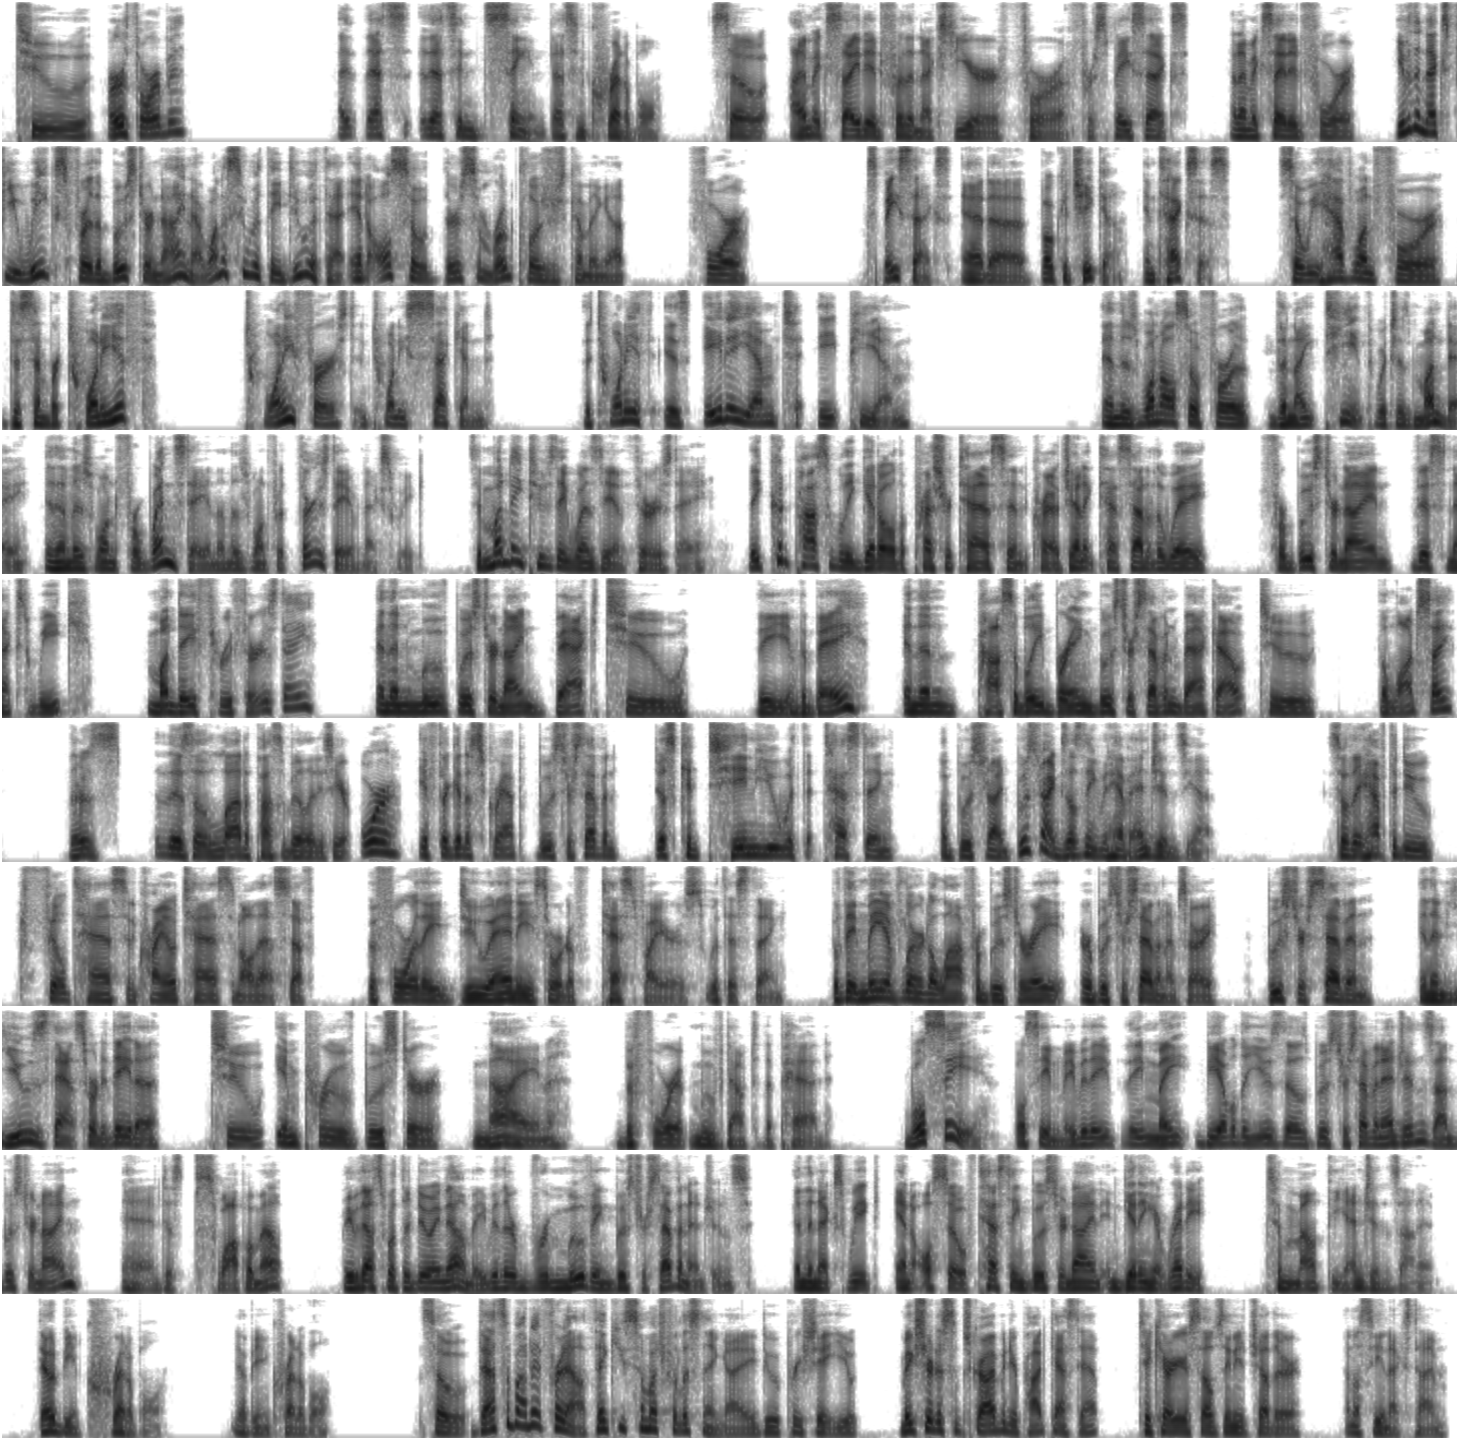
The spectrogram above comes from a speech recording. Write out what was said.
to Earth orbit. That's that's insane. That's incredible. So I'm excited for the next year for for SpaceX, and I'm excited for even the next few weeks for the Booster Nine. I want to see what they do with that. And also, there's some road closures coming up for SpaceX at uh, Boca Chica in Texas. So we have one for December 20th, 21st, and 22nd. The 20th is 8 a.m. to 8 p.m. And there's one also for the 19th, which is Monday. And then there's one for Wednesday. And then there's one for Thursday of next week. So Monday, Tuesday, Wednesday, and Thursday. They could possibly get all the pressure tests and cryogenic tests out of the way for Booster 9 this next week, Monday through Thursday, and then move Booster 9 back to the, the Bay and then possibly bring Booster 7 back out to the launch site. There's there's a lot of possibilities here. Or if they're going to scrap Booster 7, just continue with the testing of Booster 9. Booster 9 doesn't even have engines yet. So they have to do fill tests and cryo tests and all that stuff before they do any sort of test fires with this thing. But they may have learned a lot from Booster 8 or Booster 7, I'm sorry, Booster 7, and then use that sort of data to improve Booster nine before it moved out to the pad. We'll see. We'll see. And maybe they, they might be able to use those Booster 7 engines on Booster 9 and just swap them out. Maybe that's what they're doing now. Maybe they're removing Booster 7 engines in the next week and also testing Booster 9 and getting it ready to mount the engines on it. That would be incredible. That'd be incredible. So that's about it for now. Thank you so much for listening. I do appreciate you. Make sure to subscribe in your podcast app. Take care of yourselves and each other, and I'll see you next time.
